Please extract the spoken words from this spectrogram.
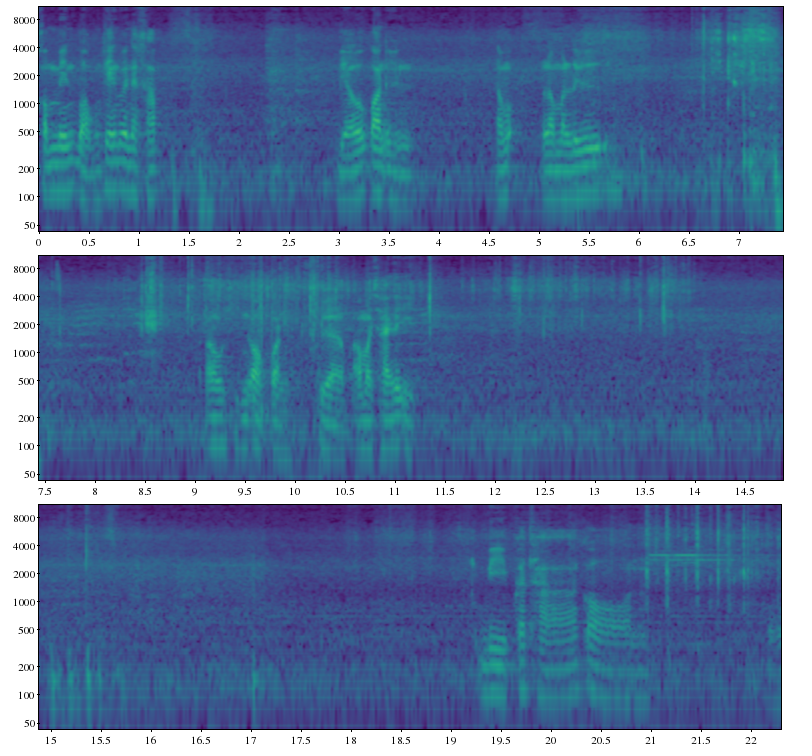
คอมเมนต์บอกลุงเท่งด้วยนะครับ เดี๋ยวก่อนอื่น เราเรามาลื้อ เอาหินออกก่อนเผื่อเอามาใช้ได้อีก บีบกระถาก่อน โอ้โห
